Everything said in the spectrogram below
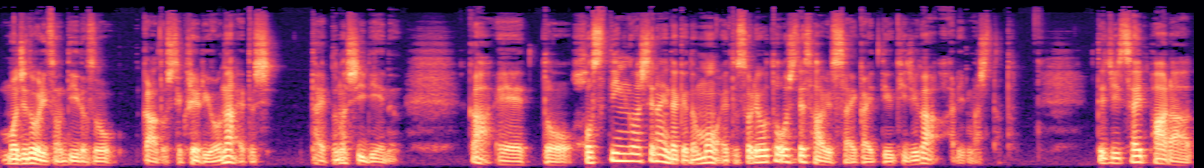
文字通りその DDoS をガードしてくれるような、えっと、タイプの CDN が、えーっと、ホスティングはしてないんだけども、えっと、それを通してサービス再開っていう記事がありましたと。で、実際、パーラー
